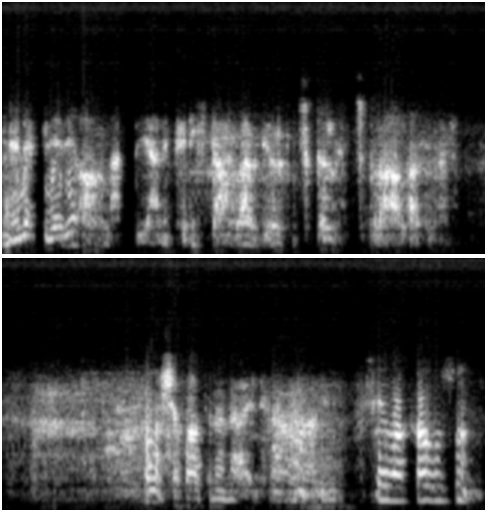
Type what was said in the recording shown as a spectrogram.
Melekleri ağlattı yani periştahlar diyor çıkır çıkır ağladılar. Allah şefaatine nail etsin. Şey vaka olsun.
